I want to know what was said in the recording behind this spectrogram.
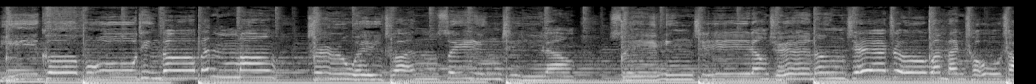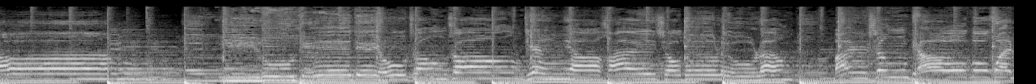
一刻不停的奔忙，只为穿碎银几两，碎银几两却能解这万般惆怅。一路跌跌又撞撞，天涯海角的半生漂泊换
